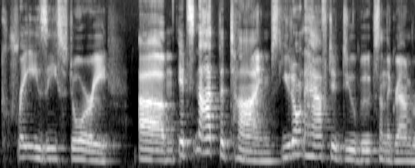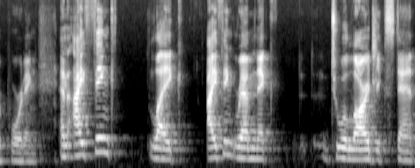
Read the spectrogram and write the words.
crazy story. Um, it's not the Times. You don't have to do boots on the ground reporting. And I think like I think Remnick to a large extent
